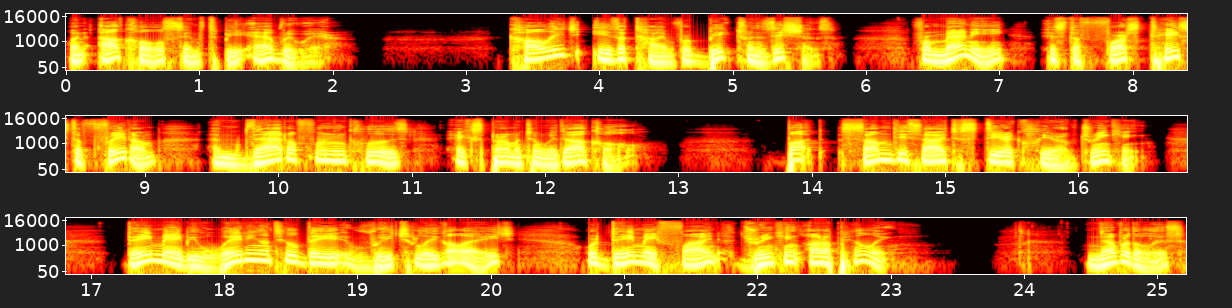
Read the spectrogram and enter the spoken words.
when alcohol seems to be everywhere. College is a time for big transitions. For many, it's the first taste of freedom, and that often includes experimenting with alcohol. But some decide to steer clear of drinking they may be waiting until they reach legal age, or they may find drinking unappealing. Nevertheless,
